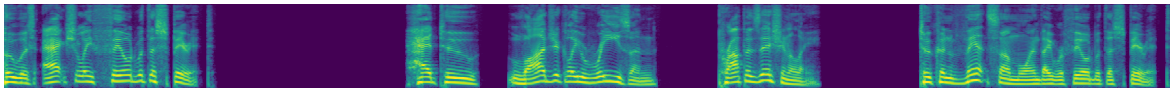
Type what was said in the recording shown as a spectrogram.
who was actually filled with the Spirit had to logically reason propositionally to convince someone they were filled with the Spirit.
